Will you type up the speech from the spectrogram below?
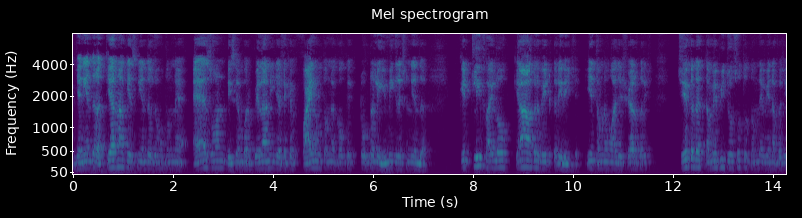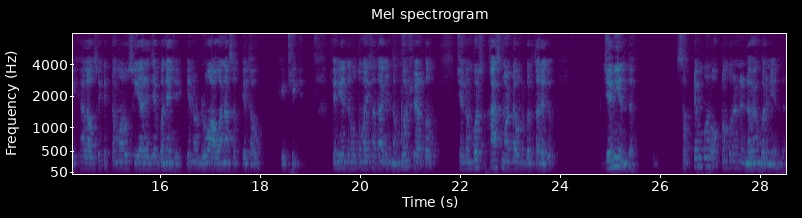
જેની અંદર અત્યારના કેસની અંદર જો હું તમને એઝ ઓન ડિસેમ્બર પહેલાંની જ એટલે કે ફાઇલ હું તમને કહું કે ટોટલી ઇમિગ્રેશનની અંદર કેટલી ફાઇલો ક્યાં આગળ વેઇટ કરી રહી છે, એ તમને હું આજે શેર કરીશ. જે કદાચ તમે બી જોશો તો તમને બી એના પછી ખ્યાલ આવશે કે તમારો સીઆરએસ જે બને છે, એનો ડ્રો આવવાના શક્યતાઓ કેટલી છે. જેની અંદર હું તમારી સાથે આજે નંબર શેર કરું, જે નંબર ખાસ નોટ ડાઉન કરતા રહેજો. જેની અંદર સપ્ટેમ્બર ઓક્ટોબર અને નવેમ્બરની અંદર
